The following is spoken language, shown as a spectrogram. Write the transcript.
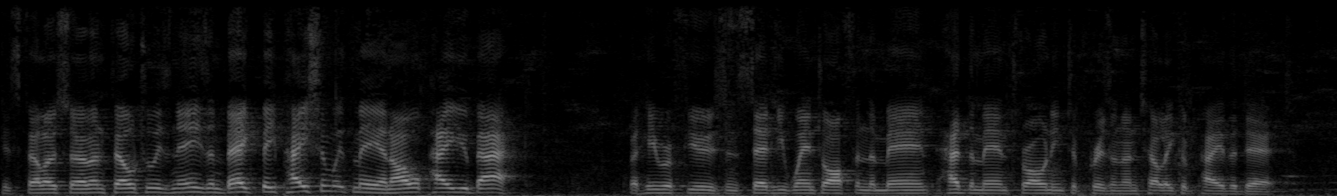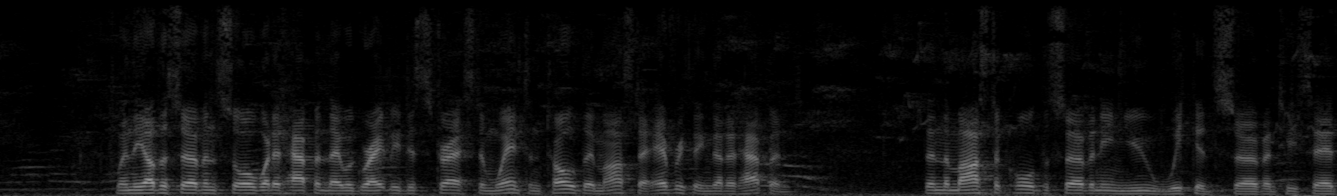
His fellow servant fell to his knees and begged, Be patient with me, and I will pay you back. But he refused. Instead, he went off and the man had the man thrown into prison until he could pay the debt. When the other servants saw what had happened, they were greatly distressed and went and told their master everything that had happened. Then the master called the servant in. You wicked servant, he said,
